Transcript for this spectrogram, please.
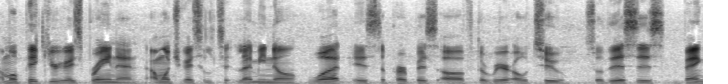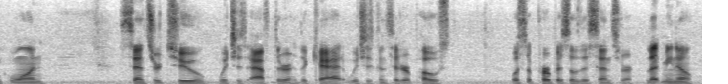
I'm gonna pick your guys' brain and I want you guys to let me know what is the purpose of the rear O2. So this is bank one, sensor two, which is after the cat, which is considered a post. What's the purpose of this sensor? Let me know.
